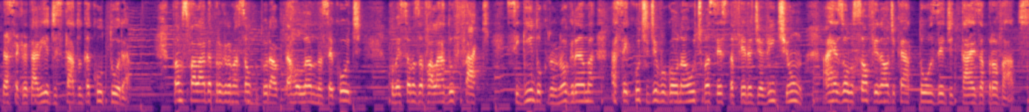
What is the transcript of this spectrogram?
da Secretaria de Estado da Cultura. Vamos falar da programação cultural que está rolando na Secult? Começamos a falar do FAC. Seguindo o cronograma, a Secult divulgou na última sexta-feira, dia 21, a resolução final de 14 editais aprovados.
